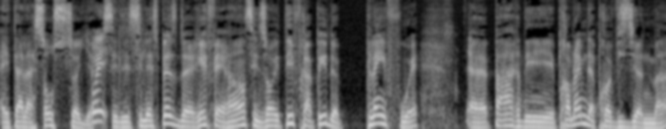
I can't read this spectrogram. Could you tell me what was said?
est à la sauce soya. Oui. C'est c'est l'espèce de référence. Ils ont été frappés de plein fouet euh, par des problèmes d'approvisionnement.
